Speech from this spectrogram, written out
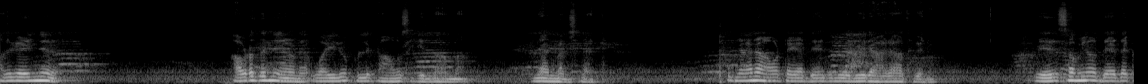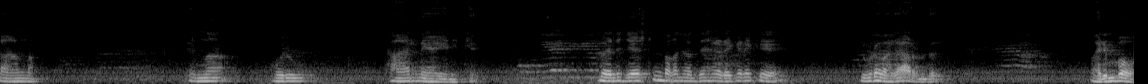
അത് കഴിഞ്ഞ് അവിടെ തന്നെയാണ് വൈലോപ്പള്ളി താമസിക്കുന്നതെന്ന് ഞാൻ മനസ്സിലാക്കി. ഞാനാവട്ടെ അദ്ദേഹത്തിന്റെ വലിയൊരു ആരാധകനും. ഏത് സമയവും അദ്ദേഹത്തെ കാണണം എന്ന ഒരു ധാരണയായി എനിക്ക്. അപ്പോൾ എന്റെ ജ്യേഷ്ഠൻ പറഞ്ഞു അദ്ദേഹം ഇടയ്ക്കിടയ്ക്ക് ഇവിടെ വരാറുണ്ട്. വരുമ്പോൾ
